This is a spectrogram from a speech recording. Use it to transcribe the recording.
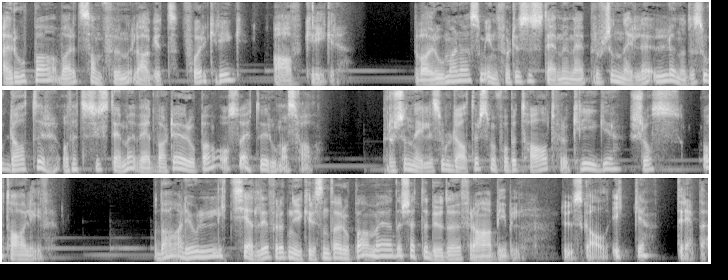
Europa var et samfunn laget for krig, av krigere. Det var romerne som innførte systemet med profesjonelle, lønnede soldater, og dette systemet vedvarte Europa også etter Romas fall. Profesjonelle soldater som får betalt for å krige, slåss og ta liv. Og Da er det jo litt kjedelig for et nykristent Europa med det sjette budet fra Bibelen. Du skal ikke drepe.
